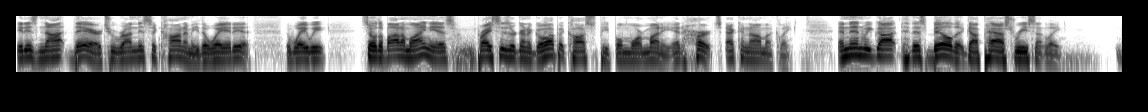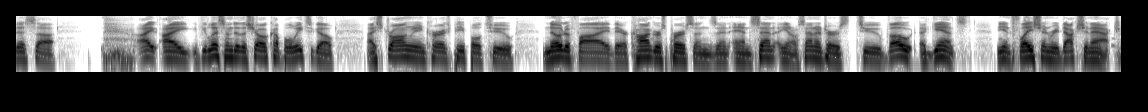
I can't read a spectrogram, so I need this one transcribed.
It is not there to run this economy the way it is. The way we so the bottom line is prices are going to go up it costs people more money. It hurts economically. And then we got this bill that got passed recently. This uh I I if you listened to the show a couple of weeks ago, I strongly encourage people to notify their congresspersons and and sen- you know senators to vote against the Inflation Reduction Act.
